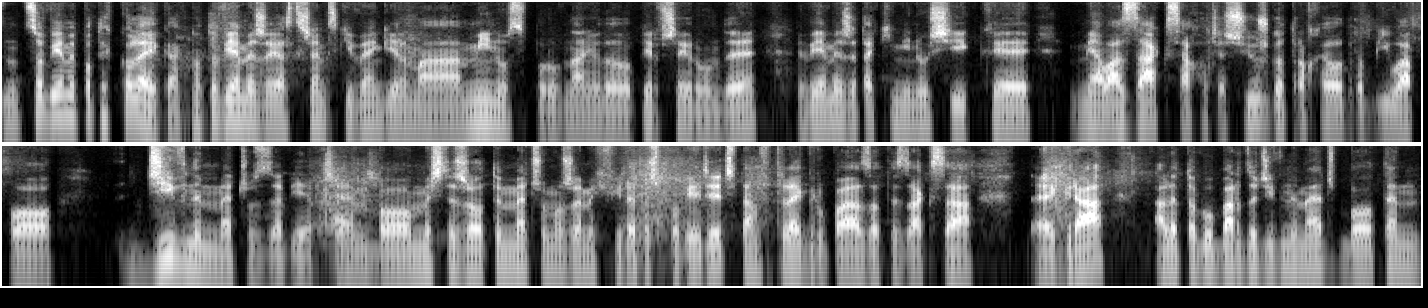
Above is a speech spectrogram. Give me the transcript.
no co wiemy po tych kolejkach? No to wiemy, że Jastrzębski Węgiel ma minus w porównaniu do pierwszej rundy. Wiemy, że taki minusik y, miała Zaksa, chociaż już go trochę odrobiła po dziwnym meczu z Zawierciem, bo myślę, że o tym meczu możemy chwilę też powiedzieć. Tam w tle grupa Azoty Zaksa e, gra, ale to był bardzo dziwny mecz, bo ten,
